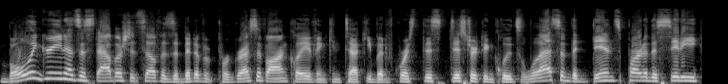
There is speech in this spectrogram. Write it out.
Bowling Green has established itself as a bit of a progressive enclave in Kentucky, but of course, this district includes less of the dense part of the city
